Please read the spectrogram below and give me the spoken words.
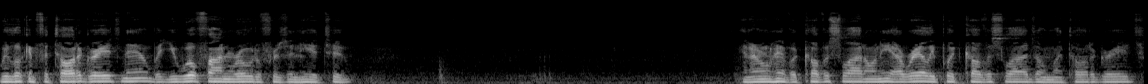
we're looking for tardigrades now, but you will find rotifers in here too. And I don't have a cover slide on here. I rarely put cover slides on my tardigrades.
